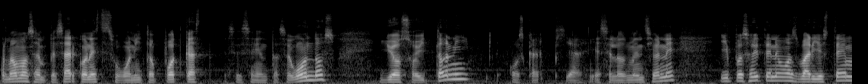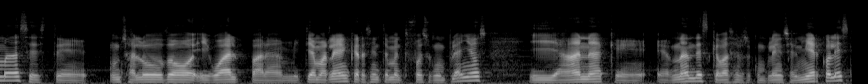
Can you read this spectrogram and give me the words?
Vamos a empezar con este su bonito podcast 60 segundos. Yo soy Tony Oscar, pues ya, ya se los mencioné. Y pues hoy tenemos varios temas. Este, un saludo igual para mi tía Marlene, que recientemente fue su cumpleaños. Y a Ana que Hernández, que va a ser su cumpleaños el miércoles.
